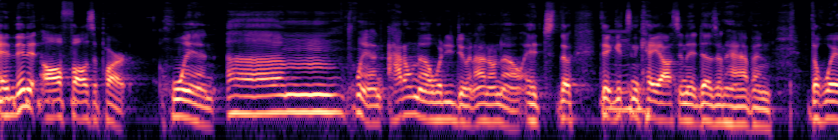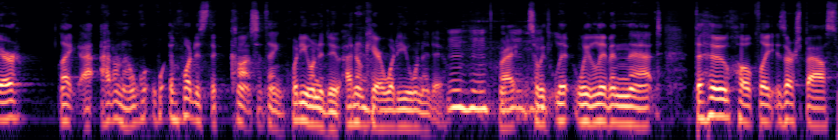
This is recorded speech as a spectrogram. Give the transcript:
and then it all falls apart when? Um when? I don't know. What are you doing i don't know. It's the it gets in mm. chaos and it doesn't happen. The where like I, I don't know. What, what is the constant thing? What do you want to do? I don't care. What do you want to do? Mm-hmm. right? Mm-hmm. so we, li- we live in that. The who hopefully is our spouse.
